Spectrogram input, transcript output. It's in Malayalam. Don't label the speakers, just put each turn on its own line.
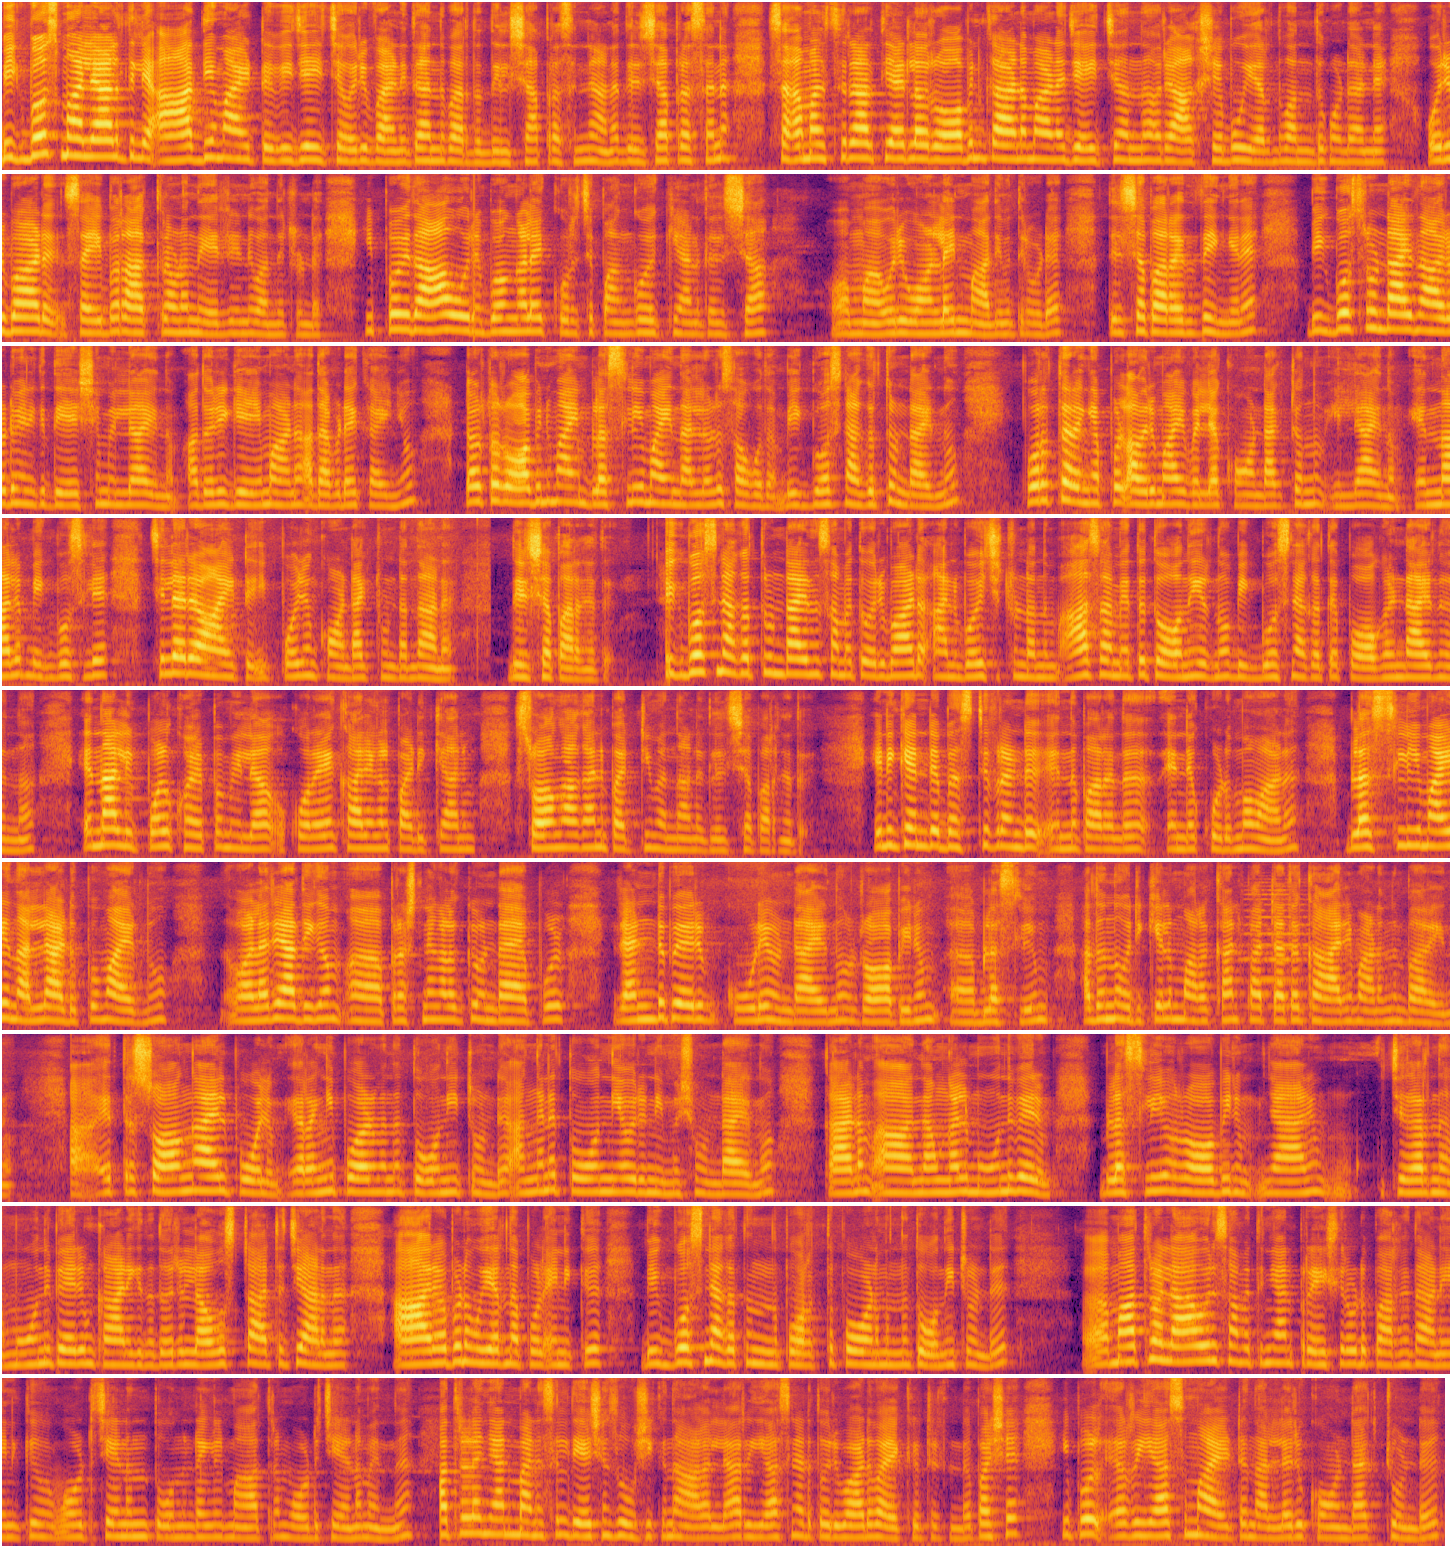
ബിഗ് ബോസ് മലയാളത്തിൽ ആദ്യമായിട്ട് വിജയിച്ച ഒരു വനിത എന്ന് പറഞ്ഞത് ദിൽഷ പ്രസന്നാണ് ദിൽഷ പ്രസന്ന സഹമത്സരാർത്ഥിയായിട്ടുള്ള റോബിൻ കാരണമാണ് ജയിച്ചതെന്ന് ഒരു ആക്ഷേപം ഉയർന്നു വന്നതുകൊണ്ട് തന്നെ ഒരുപാട് സൈബർ ആക്രമണം നേരിടേണ്ടി വന്നിട്ടുണ്ട്. ഇപ്പോൾ ഇത് ആ അനുഭവങ്ങളെക്കുറിച്ച് പങ്കുവയ്ക്കുകയാണ് ദിൽഷ. ഒരു ഓൺലൈൻ മാധ്യമത്തിലൂടെ ദിൽഷ പറയുന്നത് ഇങ്ങനെ ബിഗ് ബോസിലുണ്ടായിരുന്ന ആരോടും എനിക്ക് ദേഷ്യമില്ല എന്നും. അതൊരു ഗെയിമാണ് അത് അവിടെ കഴിഞ്ഞു. ഡോക്ടർ റോബിനുമായും ബ്ലസ്ലിയുമായും നല്ലൊരു സൗഹൃദം ബിഗ് ബോസിനകത്തുണ്ടായിരുന്നു പുറത്തിറങ്ങിയപ്പോൾ അവരുമായി വലിയ കോണ്ടാക്റ്റ് ഒന്നും ഇല്ല എന്നും. എന്നാലും ബിഗ് ബോസിലെ ചിലരുമായിട്ട് ഇപ്പോഴും കോണ്ടാക്റ്റ് ഉണ്ടെന്നാണ് ദിൽഷ പറഞ്ഞത്. ബിഗ് ബോസിനകത്തുണ്ടായിരുന്ന സമയത്ത് ഒരുപാട് അനുഭവിച്ചിട്ടുണ്ടെന്നും ആ സമയത്ത് തോന്നിയിരുന്നു ബിഗ് ബോസിനകത്ത് പോകണ്ടായിരുന്നു എന്ന്. എന്നാൽ ഇപ്പോൾ കുഴപ്പമില്ല. കുറേ കാര്യങ്ങൾ പഠിക്കാനും സ്ട്രോങ് ആകാനും പറ്റുമെന്നാണ് ദിൽഷ പറഞ്ഞത്. എനിക്ക് എന്റെ ബെസ്റ്റ് ഫ്രണ്ട് എന്ന് പറയുന്നത് എന്റെ കുടുംബമാണ്. ബ്ലസ്ലിയുമായി നല്ല അടുപ്പമായിരുന്നു. വളരെയധികം പ്രശ്നങ്ങളൊക്കെ ഉണ്ടായപ്പോൾ രണ്ടുപേരും കൂടെ ഉണ്ടായിരുന്നു റോബിനും ബ്ലസ്ലിയും. അതൊന്നും ഒരിക്കലും മറക്കാൻ പറ്റാത്ത കാര്യമാണെന്നും പറയുന്നു. എത്ര സ്ട്രോങ് ആയാൽ പോലും ഇറങ്ങിപ്പോകണമെന്ന് തോന്നിയിട്ടുണ്ട്. അങ്ങനെ തോന്നിയ ഒരു നിമിഷം ഉണ്ടായിരുന്നു. കാരണം ഞങ്ങൾ മൂന്ന് പേരും ബ്ലസ്ലിയും റോബിനും ഞാനും ചേർന്ന് മൂന്ന് പേരും കാണിക്കുന്നത് ഒരു ലവ് സ്ട്രാറ്റജി ആണെന്ന് ആരോപണം ഉയർന്നപ്പോൾ എനിക്ക് ബിഗ് ബോസിനകത്ത് നിന്ന് പുറത്ത് പോകണമെന്ന് തോന്നിയിട്ടുണ്ട്. മാത്രമല്ല ആ ഒരു സമയത്ത് ഞാൻ പ്രേക്ഷകരോട് പറഞ്ഞതാണ് എനിക്ക് വോട്ട് ചെയ്യണമെന്ന് തോന്നുന്നുണ്ടെങ്കിൽ മാത്രം വോട്ട് ചെയ്യണമെന്ന്. മാത്രമല്ല ഞാൻ മനസ്സിൽ ദേഷ്യം സൂക്ഷിക്കുന്ന ആളല്ല. റിയാസിനടുത്ത് ഒരുപാട് വഴക്കിട്ടിട്ടുണ്ട്. പക്ഷേ ഇപ്പോൾ റിയാസുമായിട്ട് നല്ലൊരു കോണ്ടാക്റ്റ് ഉണ്ട്.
